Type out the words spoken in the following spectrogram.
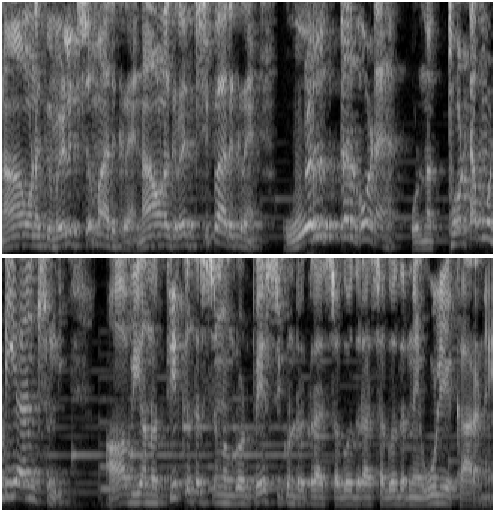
நான் உனக்கு வெளிச்சமா இருக்கிறேன். நான் உனக்கு ரட்சிப்பா இருக்கிறேன். ஒருத்தர் கூட உன்னை தொட முடியாதுன்னு சொல்லி ஆவியான தீர்க்க தரிசனம் உங்களோடு பேசிக் கொண்டிருக்கிறார் சகோதரா சகோதரனை ஊழியக்காரனே.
